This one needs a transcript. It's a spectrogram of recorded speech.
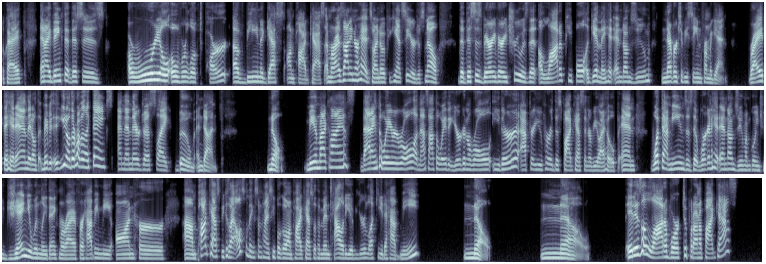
Okay. And I think that this is a real overlooked part of being a guest on podcasts. And Mariah's nodding her head. So I know if you can't see her, just know that this is very, very true is that a lot of people, again, they hit end on Zoom, never to be seen from again. Right. They hit end, they don't, maybe, you know, they're probably like, thanks. And then they're just like, boom, and done. No, me and my clients, that ain't the way we roll. And that's not the way that you're going to roll either after you've heard this podcast interview, I hope. And what that means is that we're going to hit end on Zoom. I'm going to genuinely thank Mariah for having me on her um, podcast because I also think sometimes people go on podcasts with a mentality of you're lucky to have me. No, no. It is a lot of work to put on a podcast,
